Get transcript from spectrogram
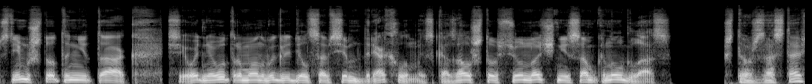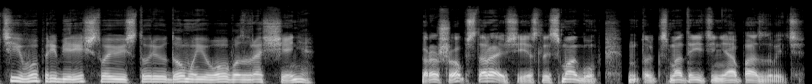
С ним что-то не так. Сегодня утром он выглядел совсем дряхлым и сказал, что всю ночь не сомкнул глаз. Что ж, заставьте его приберечь свою историю до моего возвращения. Хорошо, постараюсь, если смогу. Только смотрите, не опаздывайте.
